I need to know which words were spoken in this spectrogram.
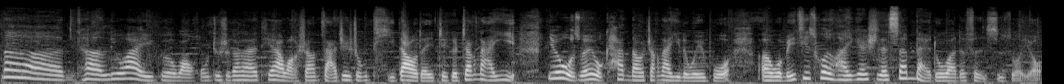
那你看，另外一个网红就是刚才天下网商杂志中提到的这个张大奕，因为我昨天有看到张大奕的微博，呃，我没记错的话，应该是在三百多万的粉丝左右，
